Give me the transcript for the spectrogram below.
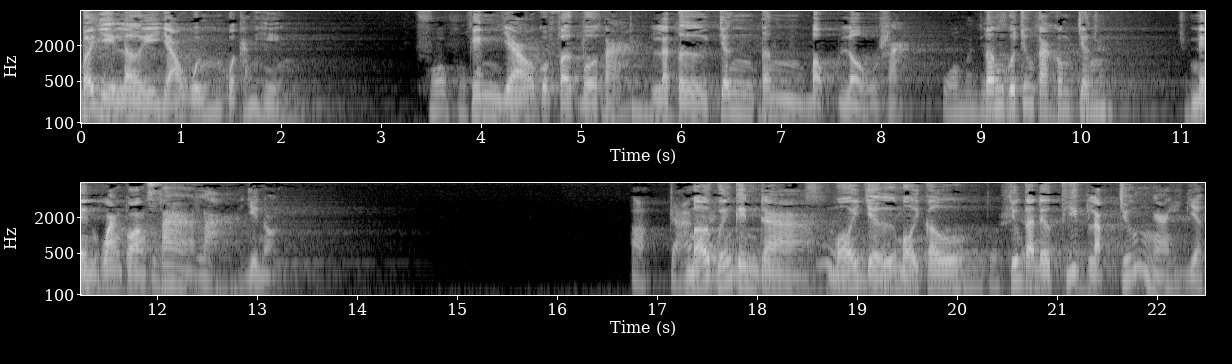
Bởi vì lời giáo huấn của Thánh Hiền Kinh giáo của Phật Bồ Tát Là từ chân tâm bộc lộ ra. Tâm của chúng ta không chân Nên hoàn toàn xa lạ với nó Mở quyển kinh ra Mỗi chữ mỗi câu Chúng ta đều thiết lập chướng ngại vật.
